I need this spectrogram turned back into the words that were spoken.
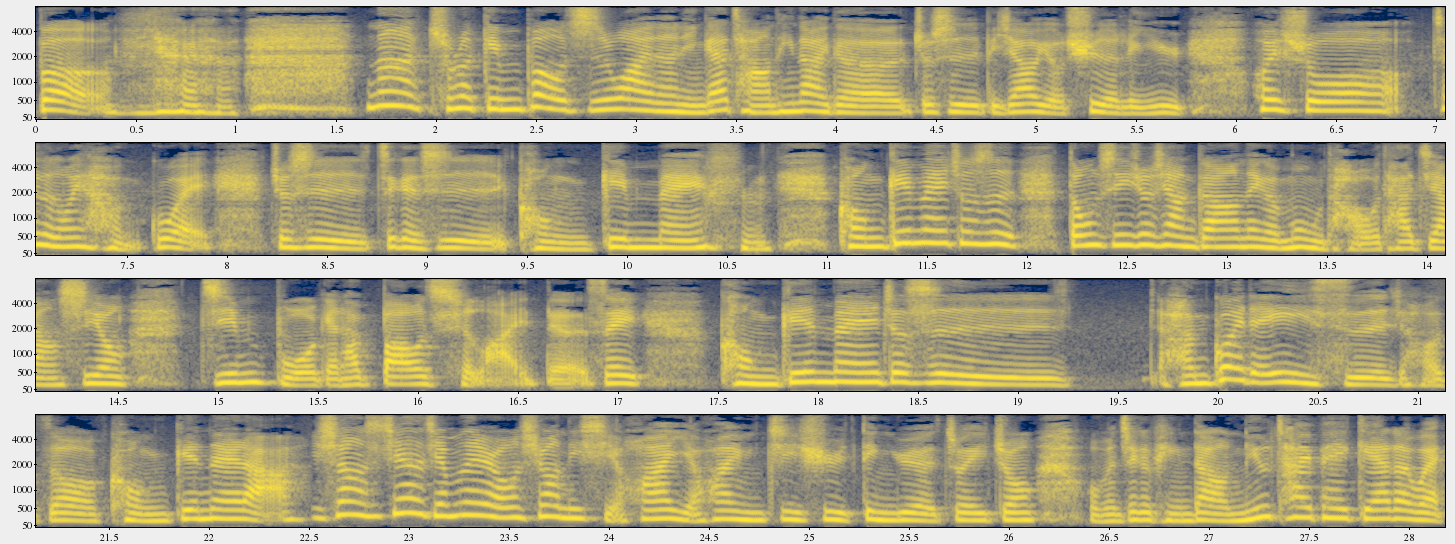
箔。那除了 gimbal 之外呢，你应该常常听到一个就是比较有趣的俚语，会说这个东西很贵，就是这个是孔金妹，孔金妹就是东西就像刚刚那个木头，它这样是用金箔我给它包起来的，所以孔金咩就是。很贵的意思，叫做孔金内啦。以上是今天的节目内容，希望你喜欢，也欢迎继续订阅追踪我们这个频道 New Taipei Getaway，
